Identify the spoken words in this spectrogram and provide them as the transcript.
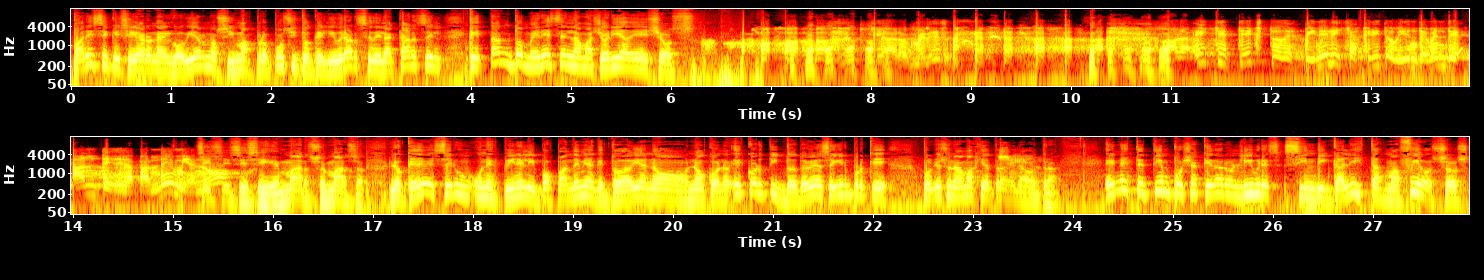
Parece que llegaron al gobierno sin más propósito que librarse de la cárcel que tanto merecen la mayoría de ellos. claro, Ahora, este texto de Spinelli está escrito evidentemente antes de la pandemia, ¿no? Sí, sí, sí, sí, en marzo, en marzo. Lo que debe ser un, un Spinelli post pandemia que todavía no, no conozco. Es cortito, te voy a seguir porque, porque es una magia atrás de la otra. En este tiempo ya quedaron libres sindicalistas mafiosos,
